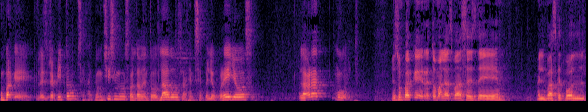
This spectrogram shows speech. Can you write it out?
Un par que, les repito, se hypeó muchísimo, soldado en todos lados, la gente se peleó por ellos. La verdad, muy bonito. Es un par que retoma las bases de el básquetbol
